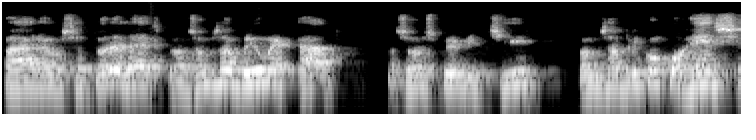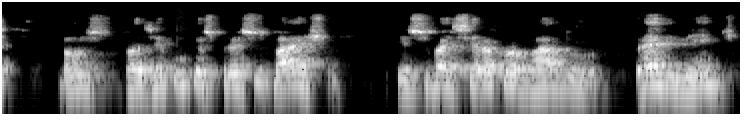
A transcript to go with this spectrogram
para o setor elétrico. Nós vamos abrir o mercado, nós vamos permitir, vamos abrir concorrência, vamos fazer com que os preços baixem. Isso vai ser aprovado brevemente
